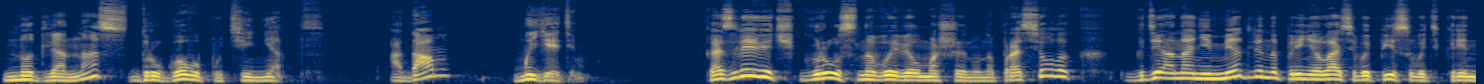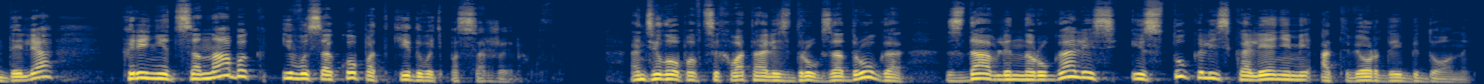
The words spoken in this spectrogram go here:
Но для нас другого пути нет. Адам, мы едем. Козлевич грустно вывел машину на проселок, где она немедленно принялась выписывать кренделя, крениться на бок и высоко подкидывать пассажиров. Антилоповцы хватались друг за друга, сдавленно ругались и стукались коленями о твердые бидоны.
